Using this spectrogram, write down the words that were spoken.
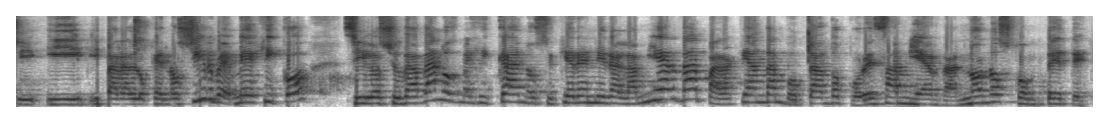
y, y, para lo que nos sirve México, si los ciudadanos mexicanos se quieren ir a la mierda, ¿para qué andan votando por esa mierda? No nos compete.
